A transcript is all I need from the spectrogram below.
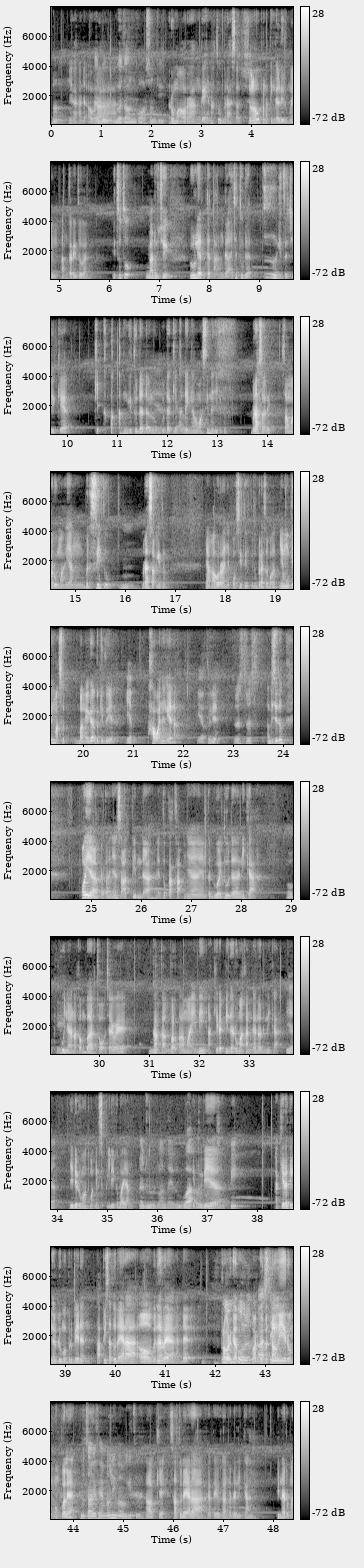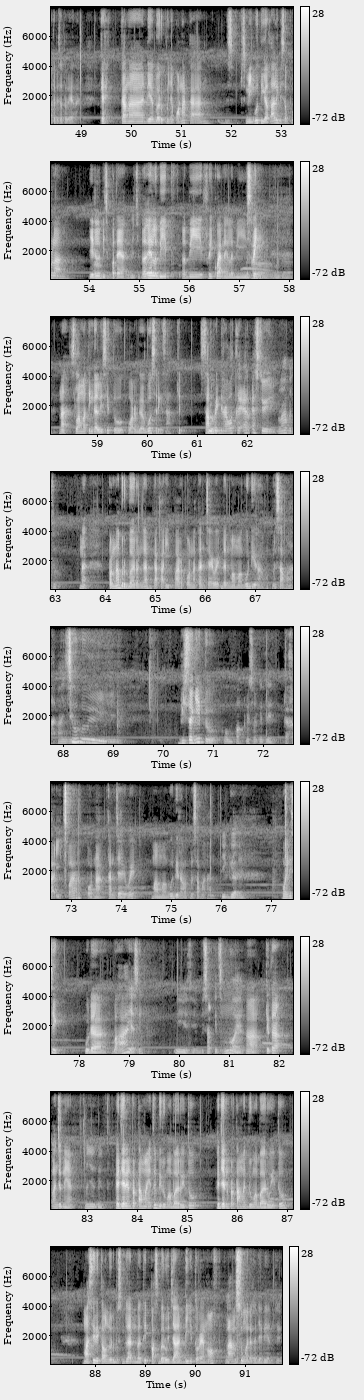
Heeh. Ya kan ada aura. Aduh, dua tahun kosong cuy. Rumah orang nggak enak tuh berasa. Soalnya aku pernah tinggal di rumah yang angker itu kan. Itu tuh aduh cuy, lu lihat ke tangga aja tuh udah uh, gitu cuy kayak kayak ketekan gitu dada lu. Udah kayak ada yang ngawasin aja gitu. Berasa deh sama rumah yang bersih tuh Hmm. berasa gitu. Yang auranya positif itu berasa banget. Ya mungkin maksud Bang Ega begitu ya. Yep. Hawanya nggak enak. Yep. Itu dia. Terus terus. Habis itu Oh iya katanya saat pindah itu kakaknya yang kedua itu udah nikah Oke. punya anak kembar cowok cewek kakak pertama ini akhirnya pindah rumah kan karena udah nikah Iya. jadi rumah tuh makin sepi dia kebayang Aduh, lantai dua. Itu dia. Sepi. Akhirnya tinggal di rumah berbeda tapi satu daerah. Oh bener ya. Ada keluarga Ngumpul, keluarga pasti. Betawi ngumpul ya? Betawi family mah begitu. oke satu daerah katanya karena udah nikah. Pindah rumah tapi satu daerah. Oke karena dia baru punya ponakan se- seminggu tiga kali bisa pulang. Jadi lebih cepet ya. lebih cepet. eh lebih lebih frequent ya lebih sering. Oh, betul. nah selama tinggal di situ keluarga gue sering sakit. Sampai dirawat ke RS cuy. Kenapa tuh? Nah, pernah berbarengan kakak ipar, ponakan cewek, dan mama gue dirawat bersamaan. Anjir. Cuy. Bisa gitu. Kompak ya sakitnya. Kakak ipar, ponakan cewek, mama gue dirawat bersamaan. Tiga ya. Wah ini sih udah bahaya sih. Iya sih, bisa sakit semua ya. Nah, kita lanjut nih ya. Lanjutin. Kejadian pertama itu di rumah baru itu, kejadian pertama di rumah baru itu masih di tahun 2009. Berarti pas baru jadi itu renov, langsung ada kejadian sih.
